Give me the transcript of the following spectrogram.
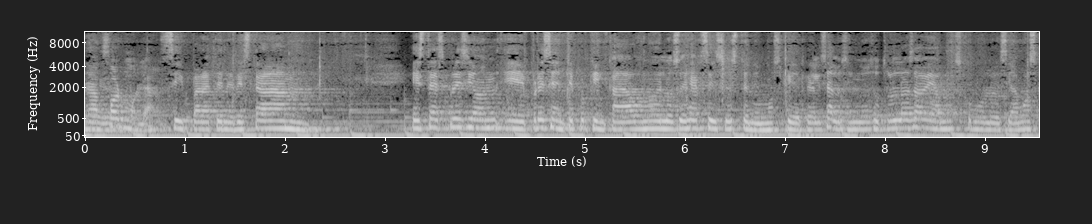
La fórmula. Sí, para tener esta esta expresión eh, presente porque en cada uno de los ejercicios tenemos que realizarlo. Si nosotros lo sabíamos, como lo decíamos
